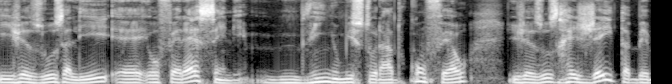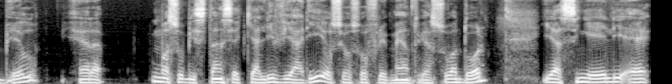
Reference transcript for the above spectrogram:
E Jesus ali é, oferecem-lhe vinho misturado com fel, e Jesus rejeita bebê-lo, era uma substância que aliviaria o seu sofrimento e a sua dor, e assim ele é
